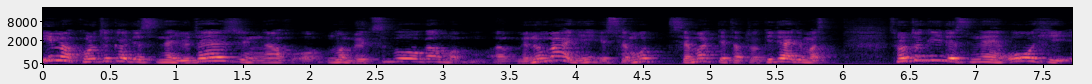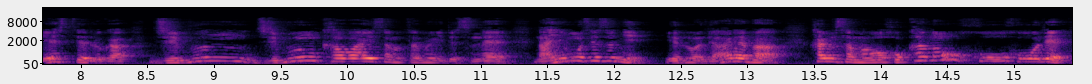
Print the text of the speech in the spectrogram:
今この時はですね、ユダヤ人が、の滅亡がもう目の前に迫っていた時であります。その時にですね、王妃エステルが自分、自分可愛さのためにですね、何もせずにいるのであれば、神様は他の方法で、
